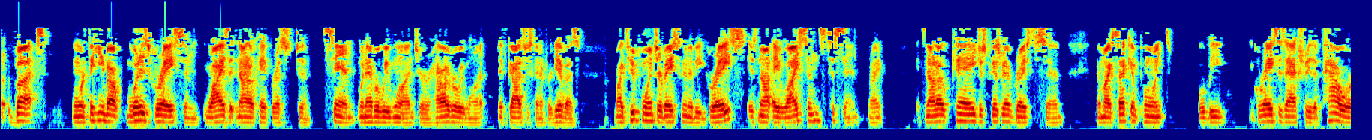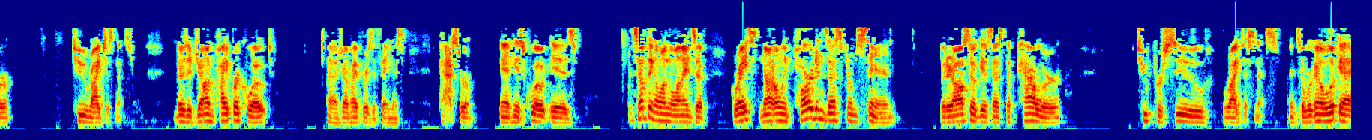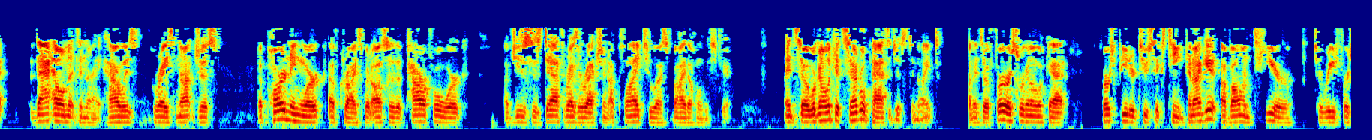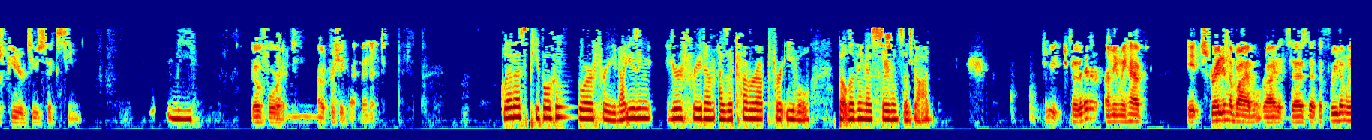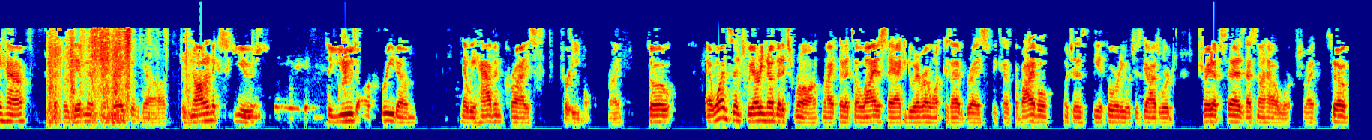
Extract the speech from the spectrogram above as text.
But when we're thinking about what is grace and why is it not okay for us to sin whenever we want or however we want, if God's just going to forgive us, my two points are basically going to be grace is not a license to sin, right? It's not okay just because we have grace to sin. And my second point will be grace is actually the power to righteousness. There's a John Piper quote. Uh, John Piper is a famous pastor, and his quote is something along the lines of grace not only pardons us from sin, but it also gives us the power to pursue righteousness. And so we're going to look at that element tonight. How is grace not just the pardoning work of Christ, but also the powerful work of Jesus' death, resurrection applied to us by the Holy Spirit. And so we're going to look at several passages tonight. And so first we're going to look at 1 Peter 2.16. Can I get a volunteer to read 1 Peter 2.16? Me. Go for it. I appreciate that, Bennett. Live as people who are free, not using your freedom as a cover up for evil, but living as servants of God. Sweet. So there, I mean, we have it straight in the Bible, right? It says that the freedom we have, the forgiveness and grace of God, is not an excuse to use our freedom that we have in Christ for evil, right? So, in one sense, we already know that it's wrong, right? That it's a lie to say I can do whatever I want because I have grace, because the Bible, which is the authority, which is God's word, straight up says that's not how it works, right? So,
